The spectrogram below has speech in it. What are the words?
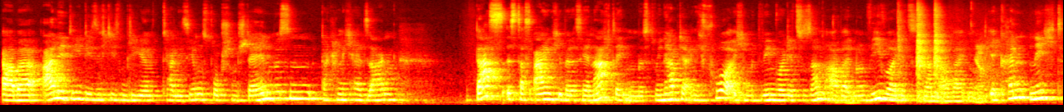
Aber alle die, die sich diesem Digitalisierungsdruck schon stellen müssen, da kann ich halt sagen, das ist das eigentlich, über das ihr nachdenken müsst. Wen habt ihr eigentlich vor euch und mit wem wollt ihr zusammenarbeiten und wie wollt ihr zusammenarbeiten? Ja. Und ihr könnt nicht.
